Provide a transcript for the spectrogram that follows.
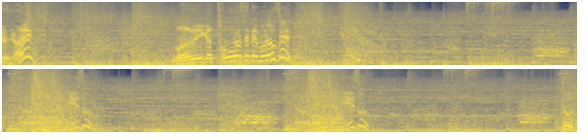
食らえ悪いが通らせてもらうぜ。なめんじゃねえぞ。なめんじゃねえぞ。どっだ？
